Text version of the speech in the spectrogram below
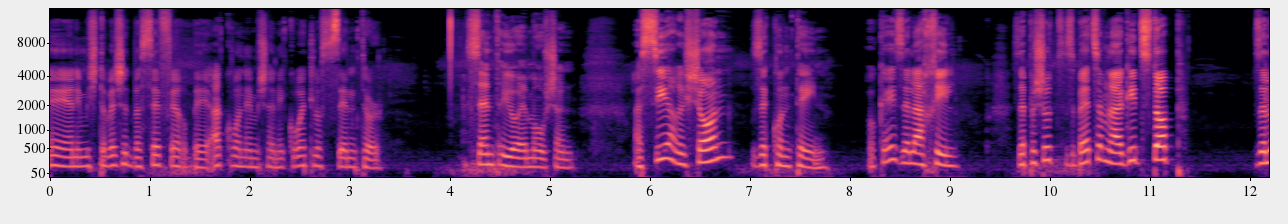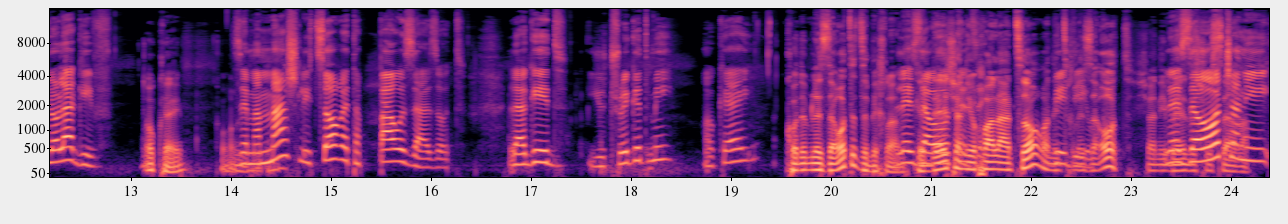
אה, אני משתמשת בספר באקרונם שאני קוראת לו Center. Center your emotion. ה-C הראשון זה contain, אוקיי? זה להכיל. זה פשוט, זה בעצם להגיד סטופ, זה לא להגיב. אוקיי. Okay. זה ממש ליצור את הפאוזה הזאת. להגיד, you triggered me, אוקיי? Okay? קודם לזהות את זה בכלל. לזהות את זה. כדי שאני אוכל לעצור, אני בדיוק. צריך לזהות שאני באיזשהו סערה. לזהות שאני,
